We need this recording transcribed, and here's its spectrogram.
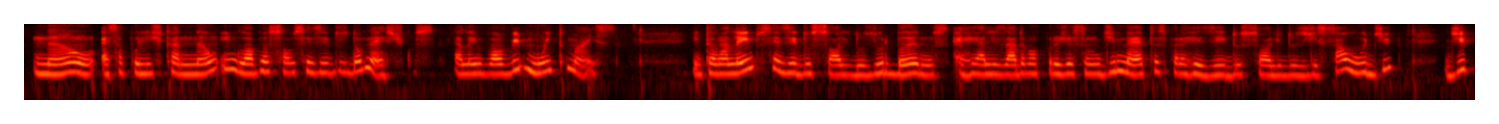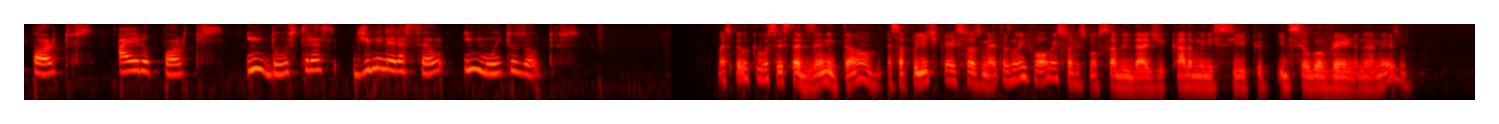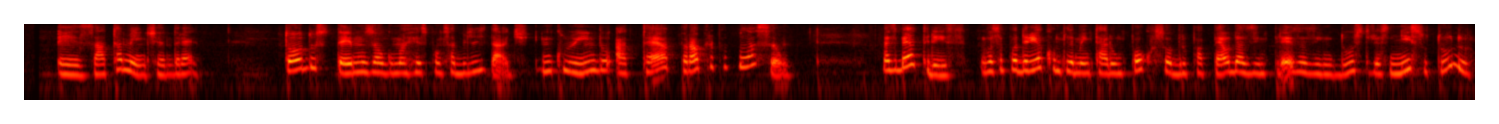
Não, essa política não engloba só os resíduos domésticos. Ela envolve muito mais. Então, além dos resíduos sólidos urbanos, é realizada uma projeção de metas para resíduos sólidos de saúde, de portos, aeroportos, indústrias, de mineração e muitos outros. Mas pelo que você está dizendo, então, essa política e suas metas não envolvem só a responsabilidade de cada município e de seu governo, não é mesmo? Exatamente, André. Todos temos alguma responsabilidade, incluindo até a própria população. Mas, Beatriz, você poderia complementar um pouco sobre o papel das empresas e indústrias nisso tudo?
